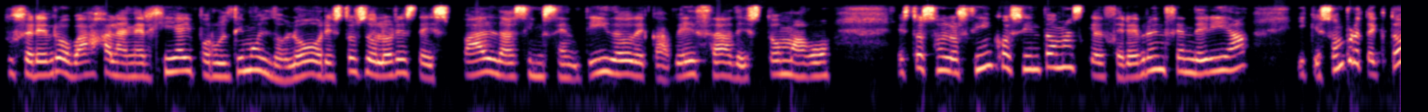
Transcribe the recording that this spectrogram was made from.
tu cerebro baja la energía y por último el dolor, estos dolores de espalda sin sentido, de cabeza, de estómago. Estos son los cinco síntomas que el cerebro encendería y que son protectores,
